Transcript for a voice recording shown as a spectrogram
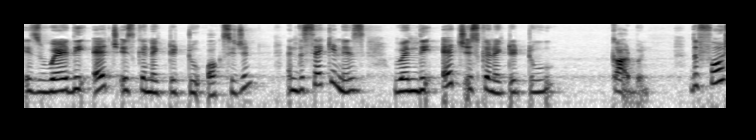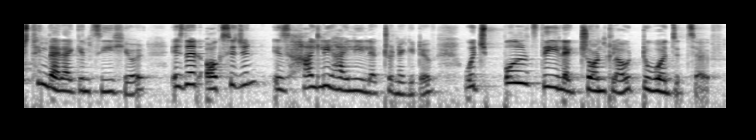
is where the H is connected to oxygen and the second is when the H is connected to carbon. The first thing that I can see here is that oxygen is highly highly electronegative which pulls the electron cloud towards itself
